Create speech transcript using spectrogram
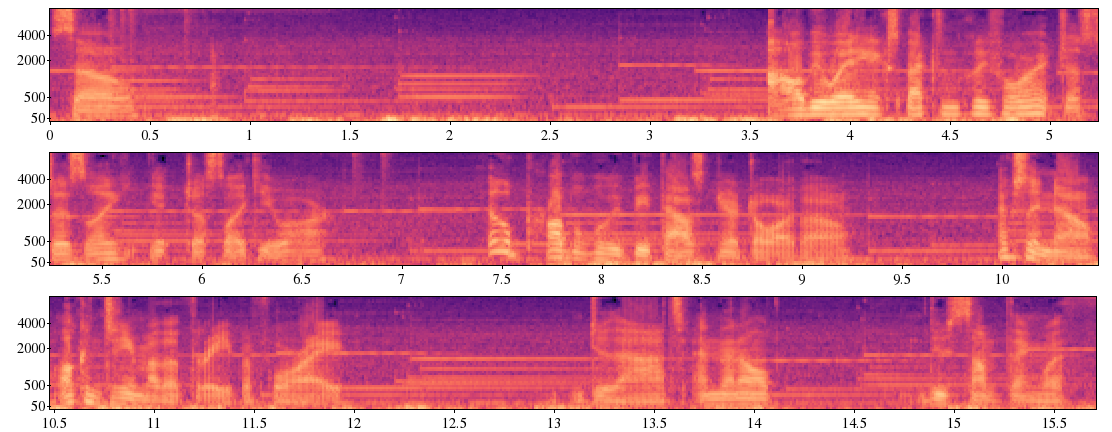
So, I'll be waiting expectantly for it, just as like just like you are. It'll probably be Thousand Year Door, though. Actually, no. I'll continue Mother 3 before I do that, and then I'll do something with...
